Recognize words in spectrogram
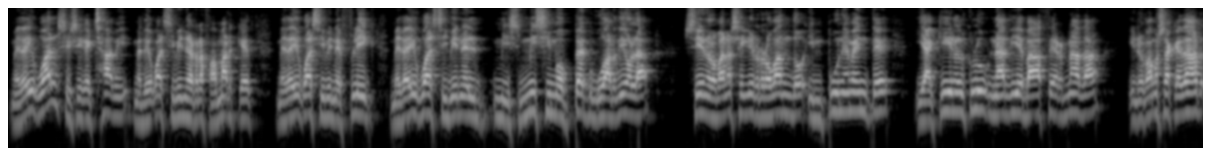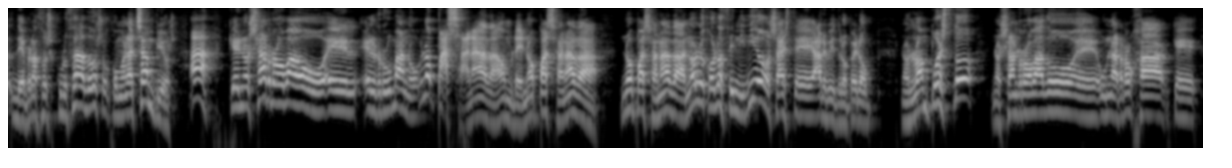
Me da igual si sigue Xavi, me da igual si viene Rafa Márquez, me da igual si viene Flick, me da igual si viene el mismísimo Pep Guardiola, si nos van a seguir robando impunemente y aquí en el club nadie va a hacer nada y nos vamos a quedar de brazos cruzados o como en la Champions. Ah, que nos ha robado el, rumano. No pasa nada, hombre, no pasa nada, no pasa nada. No le conoce ni Dios a este árbitro, pero nos lo han puesto, nos han robado eh, una roja que,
